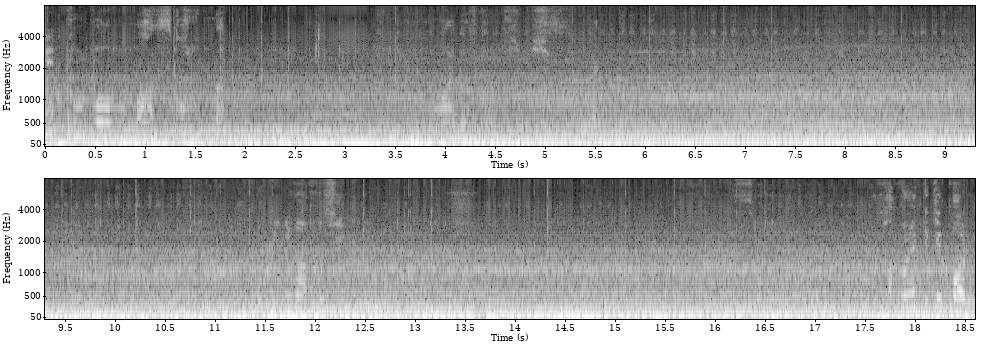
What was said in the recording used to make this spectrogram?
え？こんばんはまずこんなコンビニの前ですから厳しいっすね。コンビニが欲しい。ねそう。箱根って結構あるよ。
